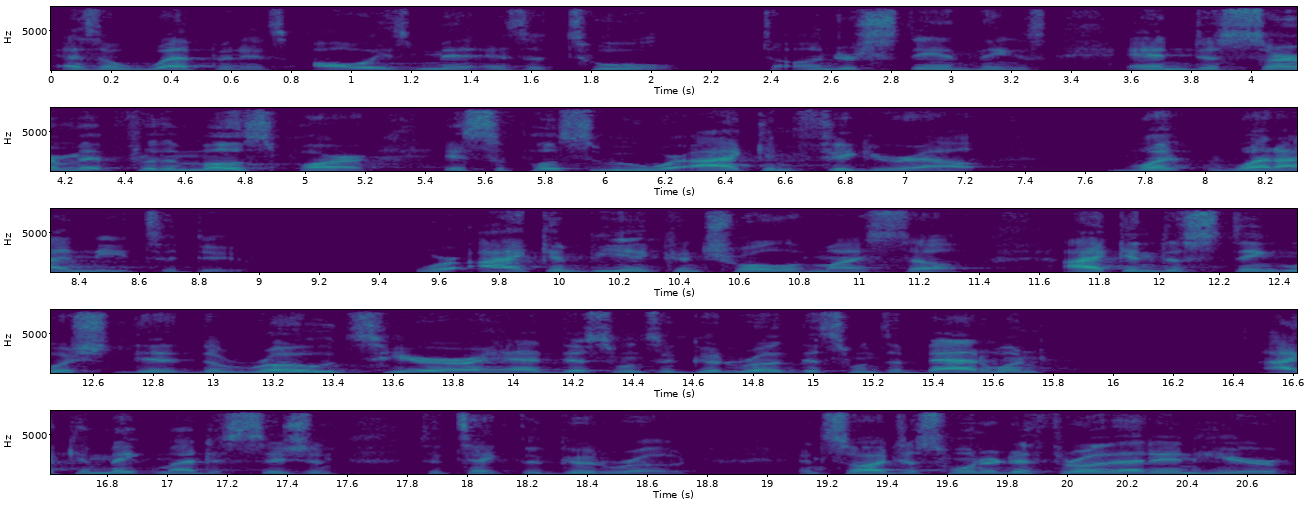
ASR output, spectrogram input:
as a weapon. It's always meant as a tool to understand things. And discernment, for the most part, is supposed to be where I can figure out what, what I need to do, where I can be in control of myself. I can distinguish the, the roads here ahead. This one's a good road, this one's a bad one. I can make my decision to take the good road. And so I just wanted to throw that in here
